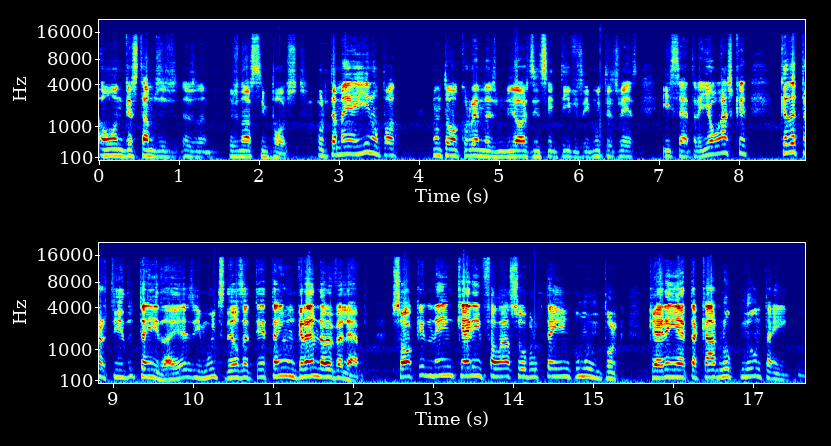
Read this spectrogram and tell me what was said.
onde gastamos os, os- os nossos impostos. Porque também aí não pode não estão a correr nos melhores incentivos e muitas vezes, etc. E eu acho que cada partido tem ideias e muitos deles até têm um grande overlap. Só que nem querem falar sobre o que têm em comum, porque querem atacar no que não têm em comum.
